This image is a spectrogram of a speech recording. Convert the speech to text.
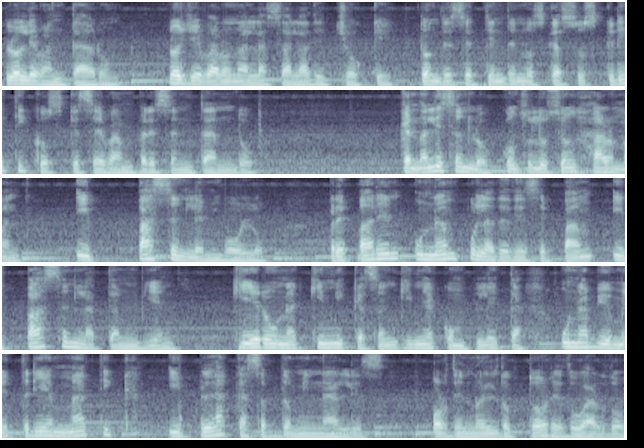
Lo levantaron, lo llevaron a la sala de choque, donde se atienden los casos críticos que se van presentando. Canalícenlo con solución Harman y pásenle en bolo. Preparen una ámpula de diazepam y pásenla también Quiero una química sanguínea completa, una biometría hemática y placas abdominales, ordenó el doctor Eduardo.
